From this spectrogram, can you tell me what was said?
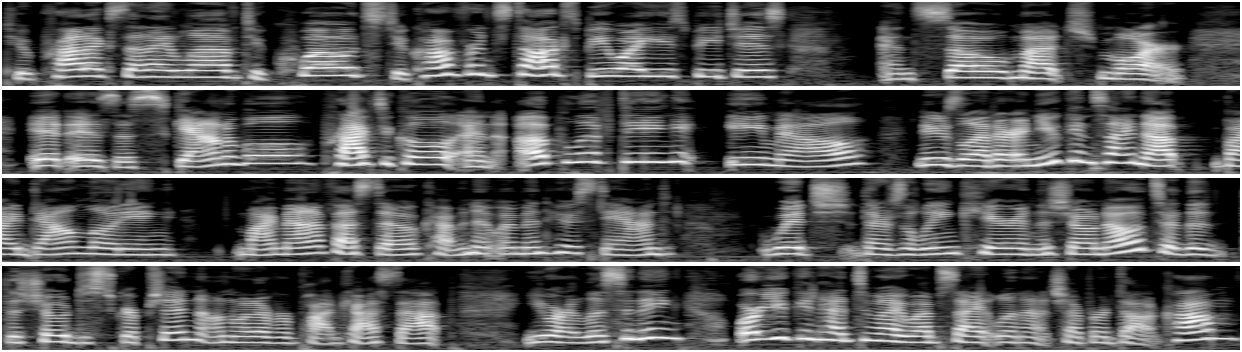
to products that I love to quotes to conference talks, BYU speeches and so much more. It is a scannable, practical, and uplifting email newsletter, and you can sign up by downloading my manifesto, Covenant Women Who Stand which there's a link here in the show notes or the, the show description on whatever podcast app you are listening. Or you can head to my website, lynnettesheppard.com,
